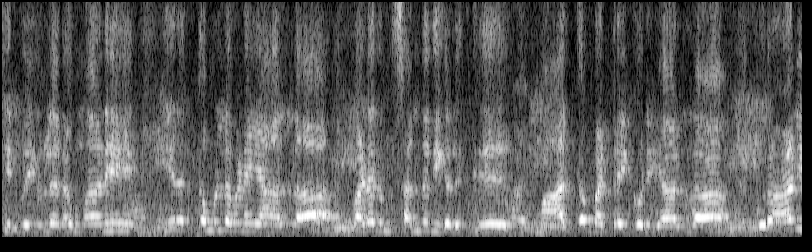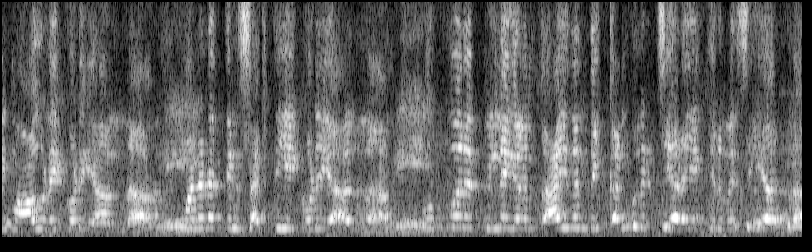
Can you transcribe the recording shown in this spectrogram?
சிறுவையுள்ள ரகுமான் இரக்கம் உள்ளவனையா அல்லா. வளரும் சந்ததிகளுக்கு மார்க்க பற்றை கொடியா அல்லா. குரானின் மாவுளை கொடியா அல்லா. மனநத்தின் சக்தியை கொடியா அல்லா. ஒவ்வொரு பிள்ளைகளும் தாய் தந்தை கண்குளிர்ச்சி அடைய கிருமை செய்யா அல்லா.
